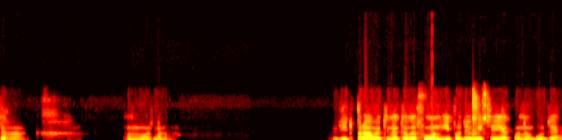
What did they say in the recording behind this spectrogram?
так, можна відправити на телефон і подивитися, як воно буде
